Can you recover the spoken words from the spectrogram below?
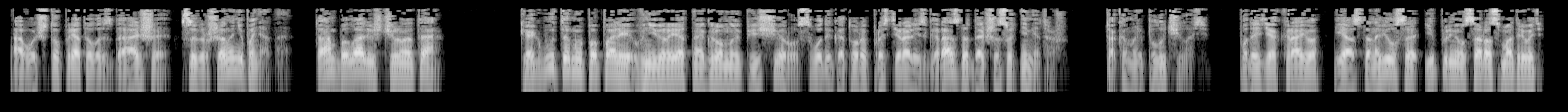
а вот что пряталось дальше, совершенно непонятно. Там была лишь чернота, как будто мы попали в невероятно огромную пещеру, своды которой простирались гораздо дальше сотни метров. Так оно и получилось. Подойдя к краю, я остановился и принялся рассматривать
